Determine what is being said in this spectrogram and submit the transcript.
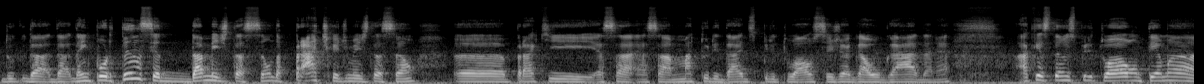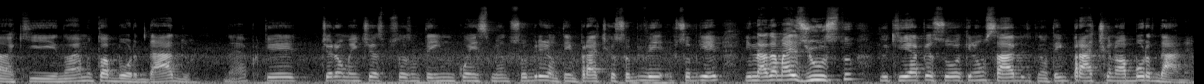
do, da, da, da, importância da meditação, da prática de meditação, uh, para que essa, essa maturidade espiritual seja galgada, né? A questão espiritual é um tema que não é muito abordado, né? Porque geralmente as pessoas não têm conhecimento sobre ele, não têm prática sobre, sobre ele, e nada mais justo do que a pessoa que não sabe, que não tem prática, não abordar, né?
